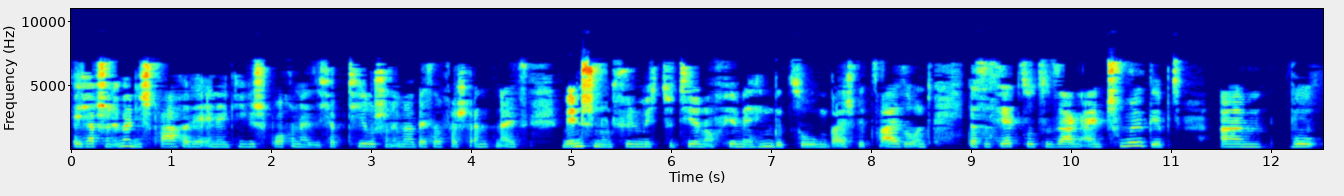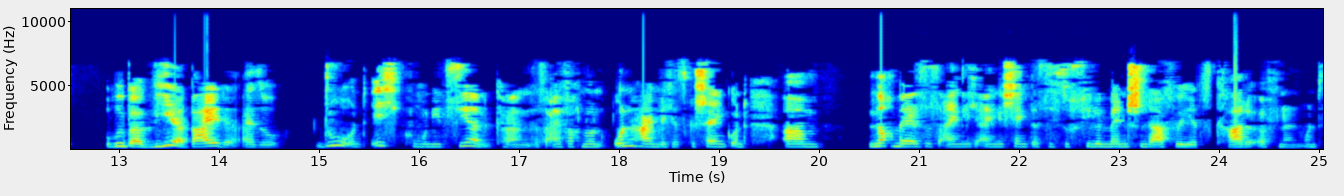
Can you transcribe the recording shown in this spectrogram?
ich habe schon immer die Sprache der Energie gesprochen, also ich habe Tiere schon immer besser verstanden als Menschen und fühle mich zu Tieren auch viel mehr hingezogen beispielsweise und dass es jetzt sozusagen ein Tool gibt, ähm, worüber wir beide, also du und ich kommunizieren können, ist einfach nur ein unheimliches Geschenk. Und ähm, noch mehr ist es eigentlich ein Geschenk, dass sich so viele Menschen dafür jetzt gerade öffnen. Und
